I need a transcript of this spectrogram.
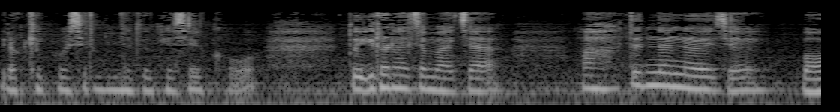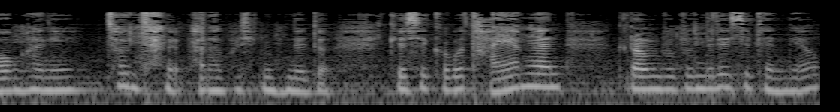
이렇게 보시는 분들도 계실 거고 또 일어나자마자 아, 뜬 눈으로 이제 멍하니 천장을 바라보시는 분들도 계실 거고 다양한 그런 부분들이 있을 텐데요.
